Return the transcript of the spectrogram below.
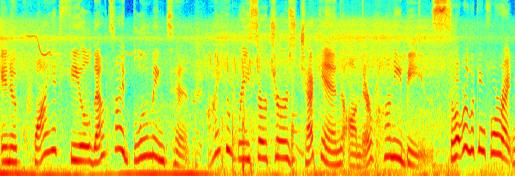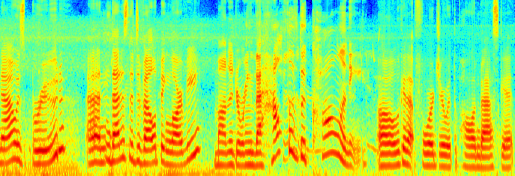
In a quiet field outside Bloomington, IU researchers check in on their honeybees. So what we're looking for right now is brood, and that is the developing larvae. Monitoring the health of the colony. Oh, look at that forager with the pollen basket.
